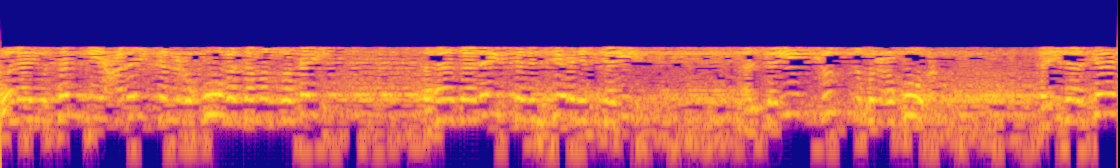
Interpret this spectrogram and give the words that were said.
ولا يثني عليك العقوبة مرتين. فهذا ليس من فعل الكريم. الكريم يطلق العقوبة. فإذا كان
